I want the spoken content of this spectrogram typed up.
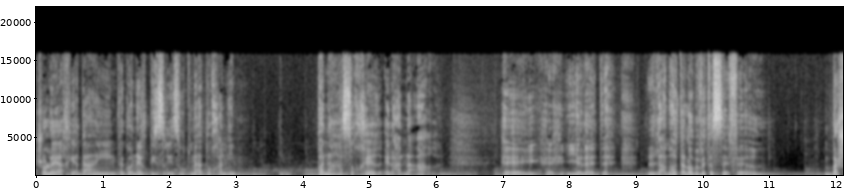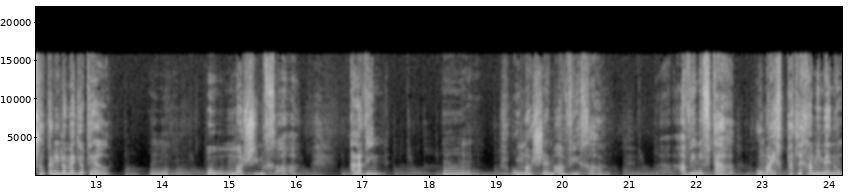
שולח ידיים וגונב בזריזות מהדוכנים. פנה הסוחר אל הנער. היי, hey, ילד, למה אתה לא בבית הספר? בשוק אני לומד יותר. ומה שמך? אלאדין. ומה שם אביך? אבי נפטר, ומה אכפת לך ממנו?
